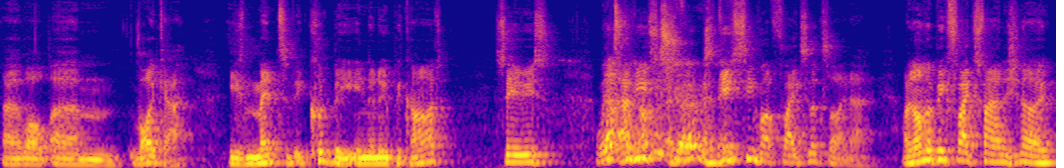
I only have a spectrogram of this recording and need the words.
uh, well, um, Riker, is meant to be, could be in the new Picard series. Well, that's have you, have, show, have you seen what Frakes looks like now? And I'm a big Frakes fan, as you know,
